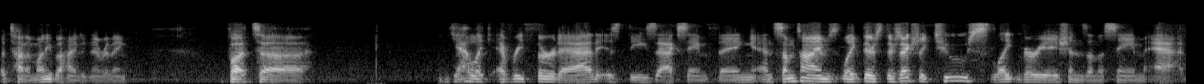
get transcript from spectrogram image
a ton of money behind it and everything. But uh, yeah, like every third ad is the exact same thing, and sometimes like there's there's actually two slight variations on the same ad,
